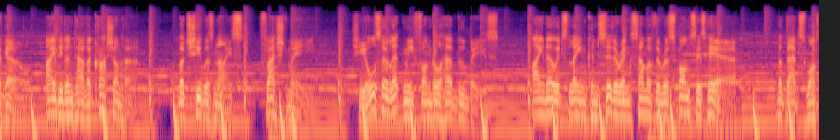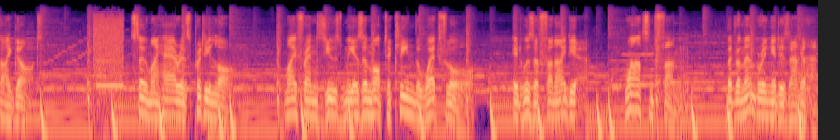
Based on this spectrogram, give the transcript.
A girl, I didn't have a crush on her. But she was nice, flashed me. She also let me fondle her boobies. I know it's lame considering some of the responses here. But that's what I got. So my hair is pretty long. My friends used me as a mop to clean the wet floor. It was a fun idea. Wasn't fun but remembering it is haha.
